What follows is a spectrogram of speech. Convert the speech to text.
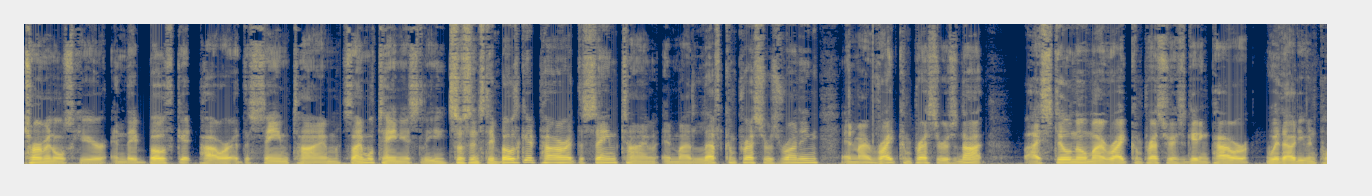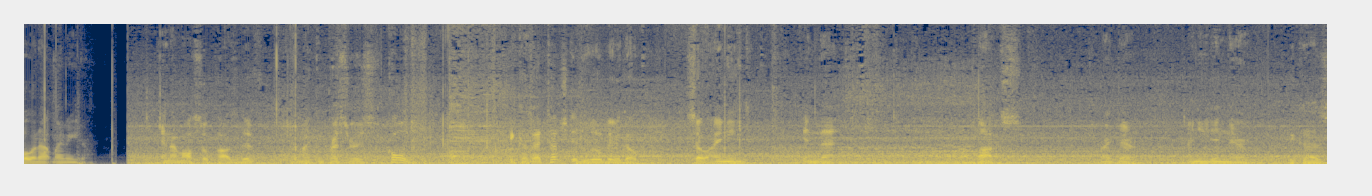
terminals here and they both get power at the same time simultaneously. So since they both get power at the same time and my left compressor is running and my right compressor is not, I still know my right compressor is getting power without even pulling out my meter. And I'm also positive that my compressor is cold because I touched it a little bit ago. So I need in that box right there, I need in there because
